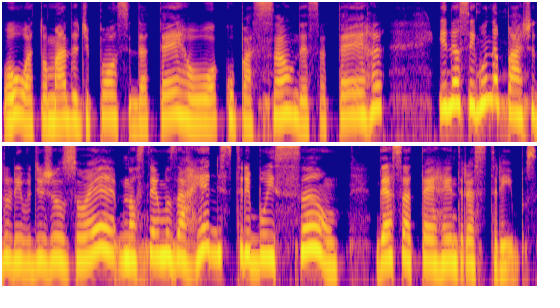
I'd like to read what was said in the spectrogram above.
ou a tomada de posse da terra, ou a ocupação dessa terra. E na segunda parte do livro de Josué, nós temos a redistribuição dessa terra entre as tribos.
